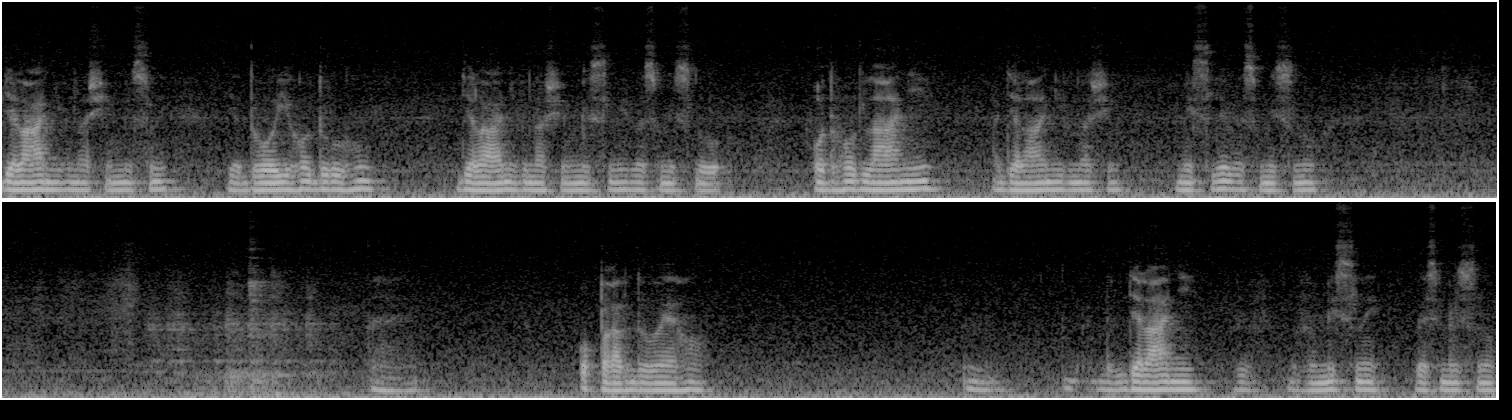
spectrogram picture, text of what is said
dělání v naší mysli je dvojího druhu. Dělání v naší mysli ve smyslu odhodlání a dělání v naší mysli ve smyslu eh, opravdového hm, dělání v mysli ve smyslu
